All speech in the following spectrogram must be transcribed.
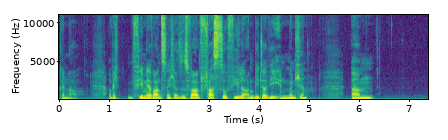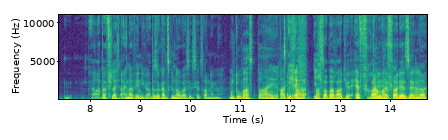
Genau. Aber ich, viel mehr waren es nicht. Also es war fast so viele Anbieter wie in München. Ähm, aber vielleicht einer weniger. Aber so ganz genau weiß ich es jetzt auch nicht mehr. Und du warst bei Radio ich F? War, ich war bei Radio F. Radio Damals, F war der Sender, ja.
